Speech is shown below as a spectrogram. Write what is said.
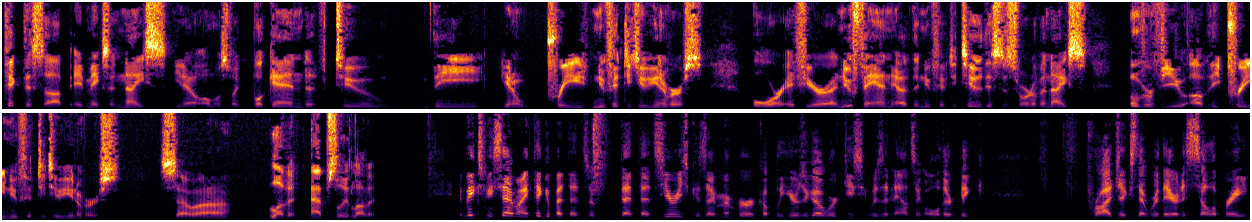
pick this up. It makes a nice, you know, almost like bookend to the, you know, pre New 52 universe. Or if you're a new fan of the New 52, this is sort of a nice overview of the pre New 52 universe. So, uh, love it. Absolutely love it. It makes me sad when I think about that so, that that series because I remember a couple of years ago where DC was announcing all their big projects that were there to celebrate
